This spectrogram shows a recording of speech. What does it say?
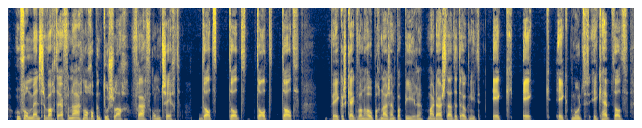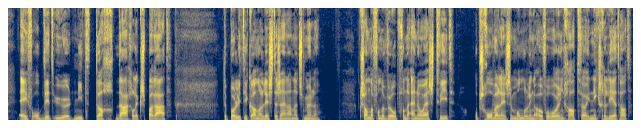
Hoeveel mensen wachten er vandaag nog op een toeslag? vraagt Omtzigt. Dat, dat, dat, dat. Wekers kijkt wanhopig naar zijn papieren, maar daar staat het ook niet. Ik, ik, ik moet, ik heb dat even op dit uur niet dag, dagelijks paraat. De politieke analisten zijn aan het smullen. Xander van der Wulp van de NOS tweet: Op school wel eens een mondelinge overhoring gehad terwijl je niks geleerd had.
